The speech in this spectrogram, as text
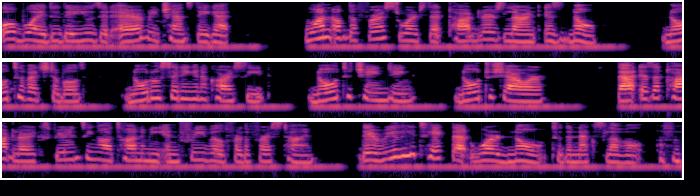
oh boy, do they use it every chance they get. One of the first words that toddlers learn is no. No to vegetables, no to sitting in a car seat, no to changing, no to shower. That is a toddler experiencing autonomy and free will for the first time they really take that word no to the next level.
